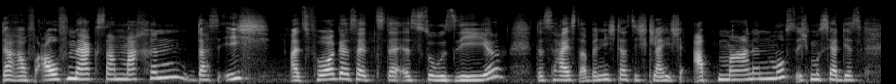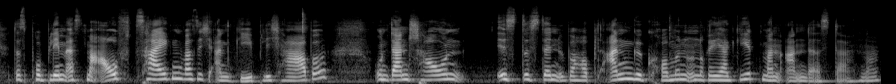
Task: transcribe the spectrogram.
darauf aufmerksam machen, dass ich als Vorgesetzter es so sehe. Das heißt aber nicht, dass ich gleich abmahnen muss. Ich muss ja das, das Problem erstmal aufzeigen, was ich angeblich habe und dann schauen, ist es denn überhaupt angekommen und reagiert man anders da? Ne?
